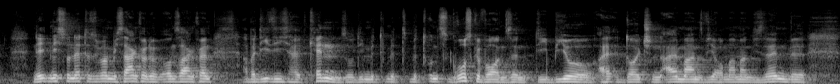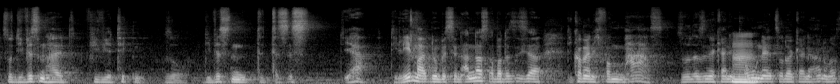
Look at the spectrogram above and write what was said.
nicht so Nettes über mich sagen können oder über uns sagen können, aber die, die ich halt kennen, so, die mit, mit, mit uns groß geworden sind, die Bio-Deutschen, Allmanns, wie auch immer man die nennen will, so, die wissen halt, wie wir ticken. So, die wissen, das ist ja, die leben halt nur ein bisschen anders, aber das ist ja, die kommen ja nicht vom Mars. So, das sind ja keine mhm. Coneheads oder keine Ahnung was,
